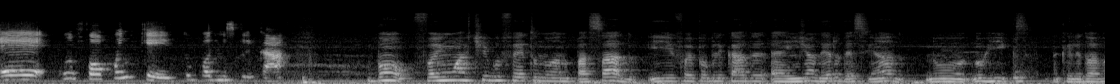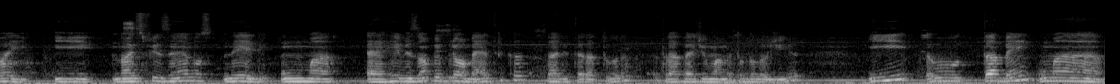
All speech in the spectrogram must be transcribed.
é, um foco em quê? Tu pode me explicar? Bom, foi um artigo feito no ano passado e foi publicado é, em janeiro desse ano no, no RICS, naquele do Havaí. E nós fizemos nele uma é, revisão bibliométrica da literatura através de uma metodologia e o, também uma,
